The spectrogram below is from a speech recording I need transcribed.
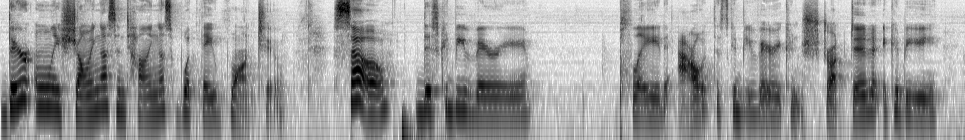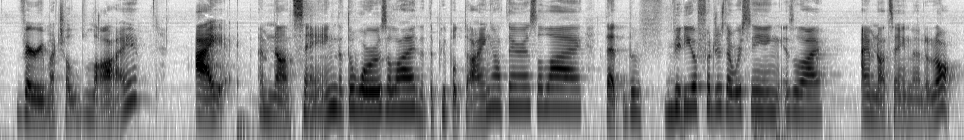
They're only showing us and telling us what they want to. So, this could be very played out. This could be very constructed. It could be very much a lie. I am not saying that the war is a lie, that the people dying out there is a lie, that the video footage that we're seeing is a lie. I am not saying that at all.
